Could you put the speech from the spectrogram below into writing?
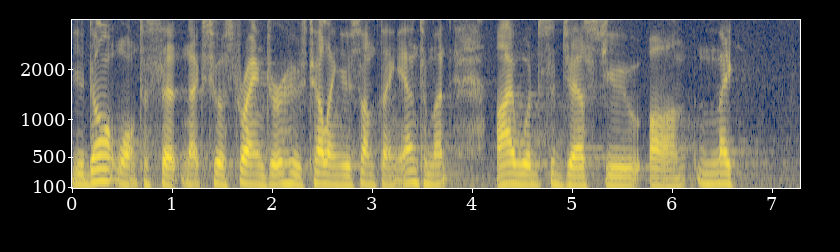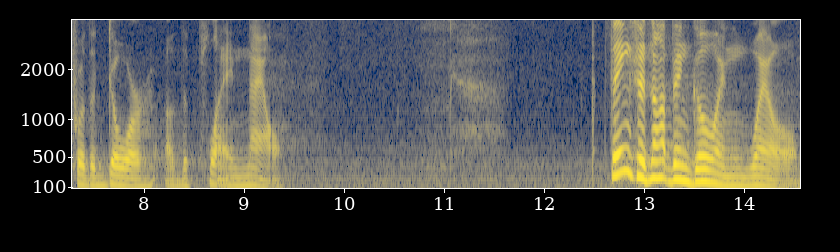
you don't want to sit next to a stranger who's telling you something intimate, I would suggest you um, make for the door of the plane now. Things had not been going well.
